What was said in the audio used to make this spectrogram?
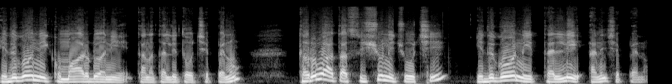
ఇదిగో నీ కుమారుడు అని తన తల్లితో చెప్పాను. తరువాత శిష్యుని చూచి ఇదిగో నీ తల్లి అని చెప్పాను.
